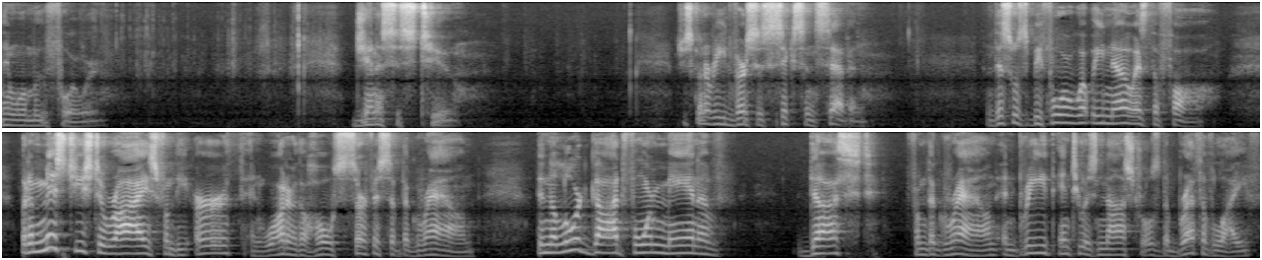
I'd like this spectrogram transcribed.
then we'll move forward. Genesis 2. Just going to read verses 6 and 7. This was before what we know as the fall. But a mist used to rise from the earth and water the whole surface of the ground. Then the Lord God formed man of dust from the ground and breathed into his nostrils the breath of life,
